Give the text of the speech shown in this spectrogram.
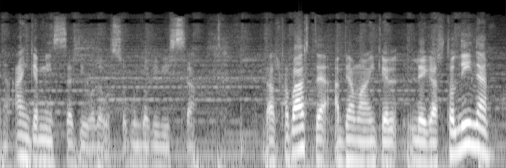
eh, anche amministrativo da questo punto di vista. D'altra parte abbiamo anche le cartoline,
